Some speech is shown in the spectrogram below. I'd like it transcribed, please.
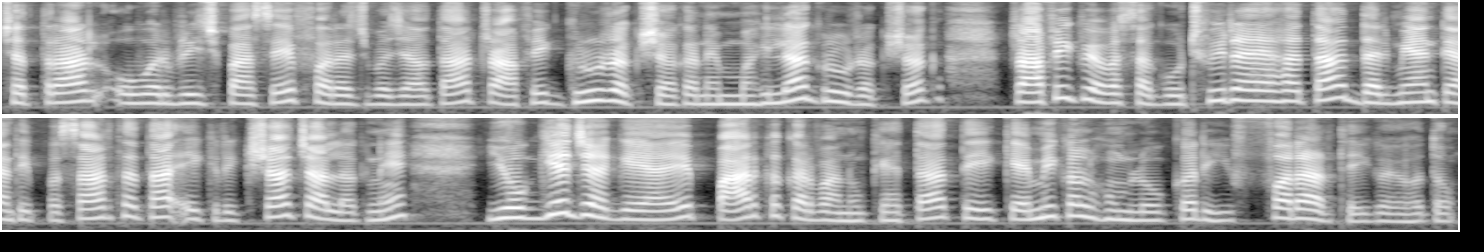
છત્રાલ ઓવરબ્રિજ પાસે ફરજ બજાવતા ટ્રાફિક ગૃહરક્ષક અને મહિલા ગૃહરક્ષક ટ્રાફિક વ્યવસ્થા ગોઠવી રહ્યા હતા. દરમિયાન ત્યાંથી પસાર થતા એક રિક્ષા ચાલકને યોગ્ય જગ્યાએ પાર્ક કરવાનું કહેતા તે કેમિકલ હુમલો કરી ફરાર થઈ ગયો હતો.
